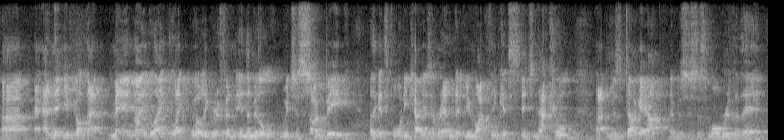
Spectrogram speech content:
uh, and then you've got that man-made lake, Lake Burley Griffin, in the middle, which is so big. I think it's 40 k's around it. You might think it's it's natural. Uh, it was dug out. There was just a small river there.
